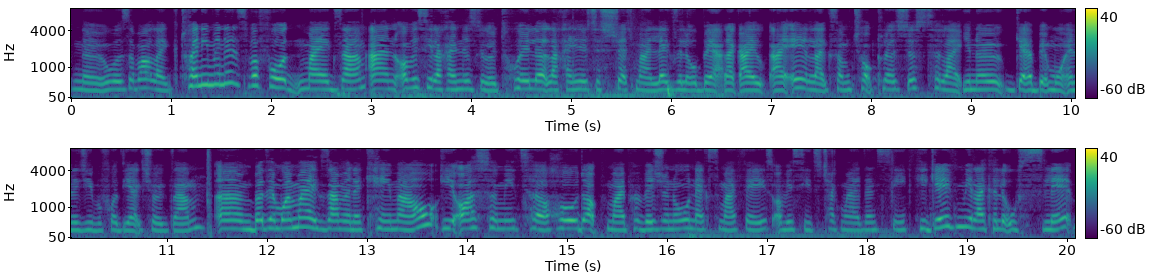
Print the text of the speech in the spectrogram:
no, it was about like 20 minutes before my exam. And obviously like I needed to go to the toilet, like I needed to stretch my legs a little bit. Like I, I ate like some chocolates just to like, you know, get a bit more energy before the actual exam. Um, but then when my examiner came out he asked for me to hold up my provisional next to my face obviously to check my identity. He gave me like a little slip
